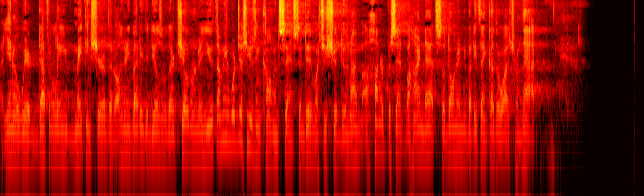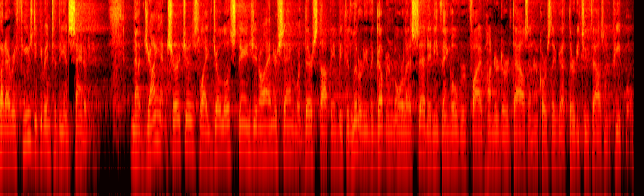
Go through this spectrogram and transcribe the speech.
Uh, you know, we're definitely making sure that anybody that deals with our children and youth, I mean, we're just using common sense and doing what you should do. And I'm 100% behind that, so don't anybody think otherwise from that. But I refuse to give in to the insanity. Now, giant churches like Joel Osteen's, you know, I understand what they're stopping because literally the government more or less said anything over 500 or 1,000. And of course, they've got 32,000 people.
